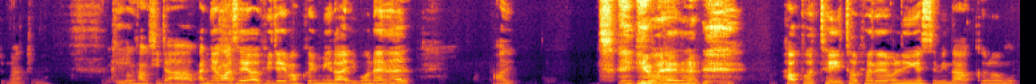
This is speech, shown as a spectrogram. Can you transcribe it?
좀만 좀만. 오케이. 영상 시작. 안녕하세요. BJ 마크입니다. 이번에는 아 이번에는 하프테이터 편을 올리겠습니다. 그럼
